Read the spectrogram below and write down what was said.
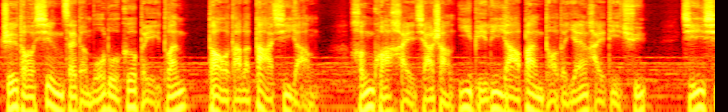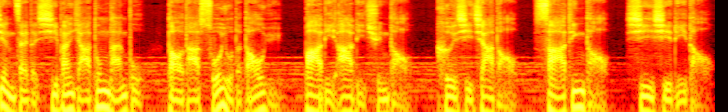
直到现在的摩洛哥北端，到达了大西洋，横跨海峡上伊比利亚半岛的沿海地区及现在的西班牙东南部，到达所有的岛屿：巴里阿里群岛、科西嘉岛、萨丁岛、西西里岛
